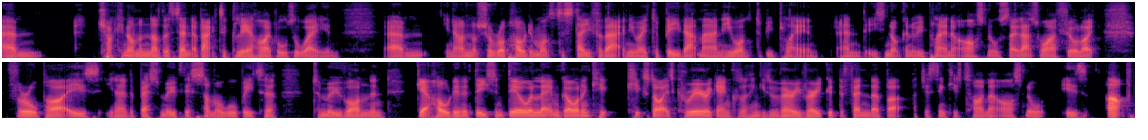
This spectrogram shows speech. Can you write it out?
um, chucking on another centre back to clear high balls away. And um, you know, I'm not sure Rob Holding wants to stay for that anyway. To be that man, he wants to be playing, and he's not going to be playing at Arsenal. So that's why I feel like for all parties, you know, the best move this summer will be to to move on and get Holding a decent deal and let him go on and kick kickstart his career again because I think he's a very very good defender. But I just think his time at Arsenal is up.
